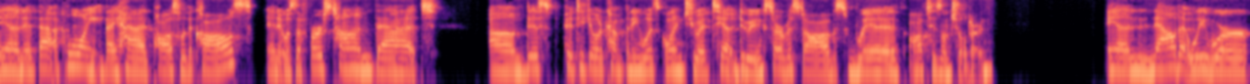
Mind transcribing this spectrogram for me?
And at that point, they had Paws with a Cause. And it was the first time that um, this particular company was going to attempt doing service dogs with autism children. And now that we were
